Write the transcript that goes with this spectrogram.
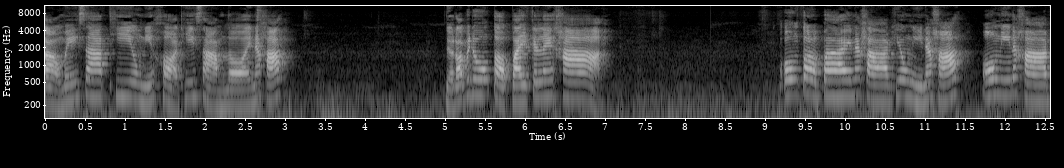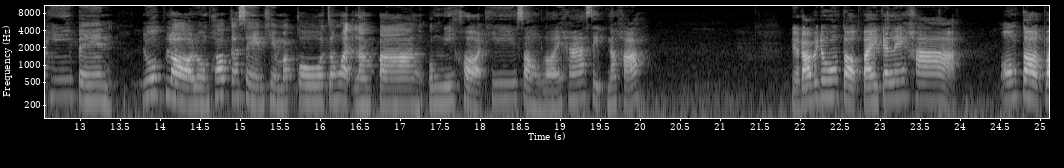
ก่าๆไม่ทราบที่องค์นี้ขอที่300นะคะ เดี๋ยวเราไปดูองค์ต่อไปกันเลยค่ะ องค์ต่อไปนะคะพี่องค์นี้นะคะ องค์นี้นะคะพี่เป็นรูปหล่อหลวงพ่อเกษมเขมโก จังหวัดลำปาง องค์นี้ขอที่ 250 นะคะ ดี๋ยวเราไปดูองค์ต่อไปกันเลยค่ะ องค์ต่อไป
